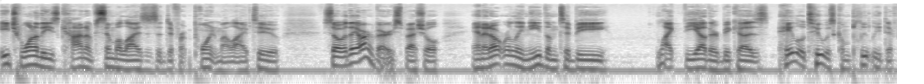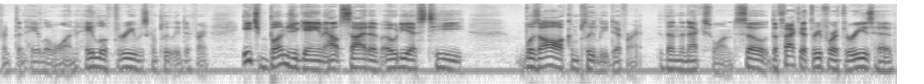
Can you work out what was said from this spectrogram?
each one of these kind of symbolizes a different point in my life, too. So they are very special. And I don't really need them to be like the other because Halo 2 was completely different than Halo 1. Halo 3 was completely different. Each Bungie game outside of ODST was all completely different than the next one. So the fact that 343s have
